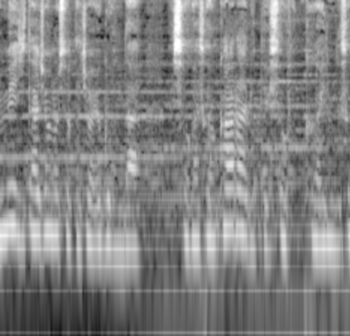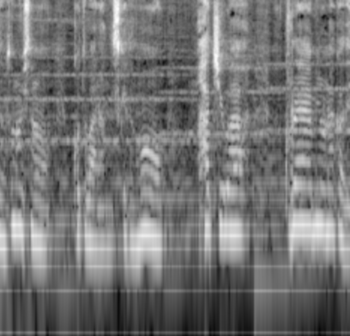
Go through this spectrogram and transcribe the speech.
明治大正の人たちはよく読んだ思想家ですけどカーライルという思想家がいるんですけどその人の言葉なんですけども蜂は暗闇の中で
